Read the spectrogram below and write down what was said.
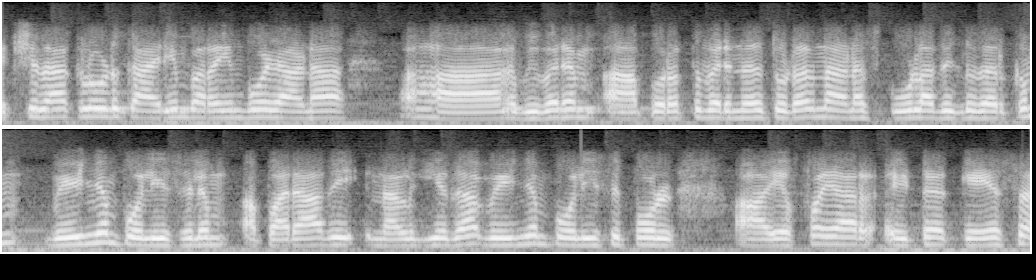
രക്ഷിതാക്കളോട് കാര്യം പറയുമ്പോഴാണ് വിവരം പുറത്തു വരുന്നത്. തുടർന്നാണ് സ്കൂൾ അധികൃതർക്കും വിഴിഞ്ഞം പോലീസിലും പരാതി നൽകിയത്. വിഴിഞ്ഞം പോലീസ് ഇപ്പോൾ എഫ്ഐആർ ഇട്ട് കേസ്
